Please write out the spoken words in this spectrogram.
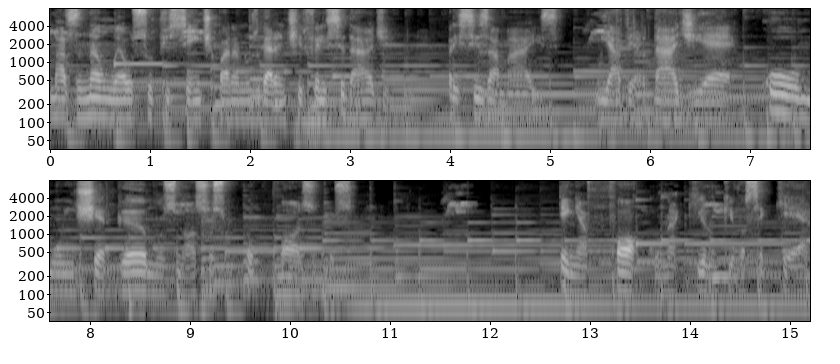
mas não é o suficiente para nos garantir felicidade. Precisa mais, e a verdade é como enxergamos nossos propósitos. Tenha foco naquilo que você quer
